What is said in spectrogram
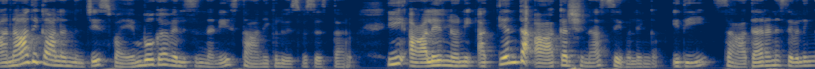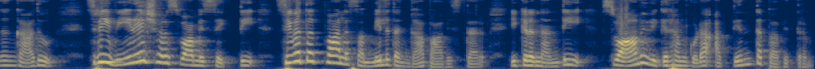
అనాది కాలం నుంచి స్వయంభూగా వెలిసిందని స్థానికులు విశ్వసిస్తారు. ఈ ఆలయంలోని అత్యంత ఆకర్షణ శివలింగం. ఇది సాధారణ శివలింగం కాదు. శ్రీ వీరేశ్వర స్వామి శక్తి శివతత్వాల సమ్మిళితంగా భావిస్తారు. ఇక్కడ నంది స్వామి విగ్రహం కూడా అత్యంత పవిత్రం.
